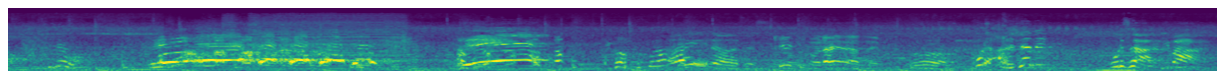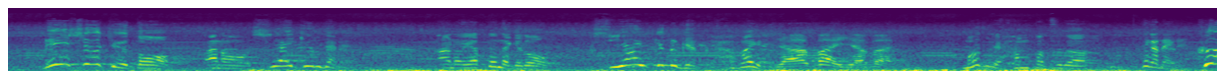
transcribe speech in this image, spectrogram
いやばええー、ライナーです。結構ライナーだよこれあれじゃね？俺さ今練習球とあの試合球みたいな。あのやってんだけど試合球の時やばいね。やばいやばい。マジで反発がてかね空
